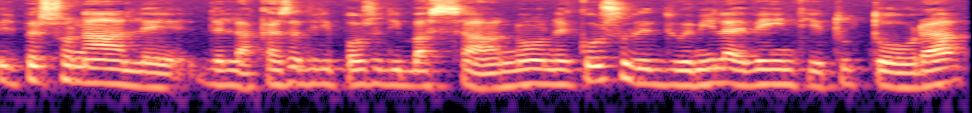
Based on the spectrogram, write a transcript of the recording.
Il personale della casa di riposo di Bassano nel corso del 2020 e tuttora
